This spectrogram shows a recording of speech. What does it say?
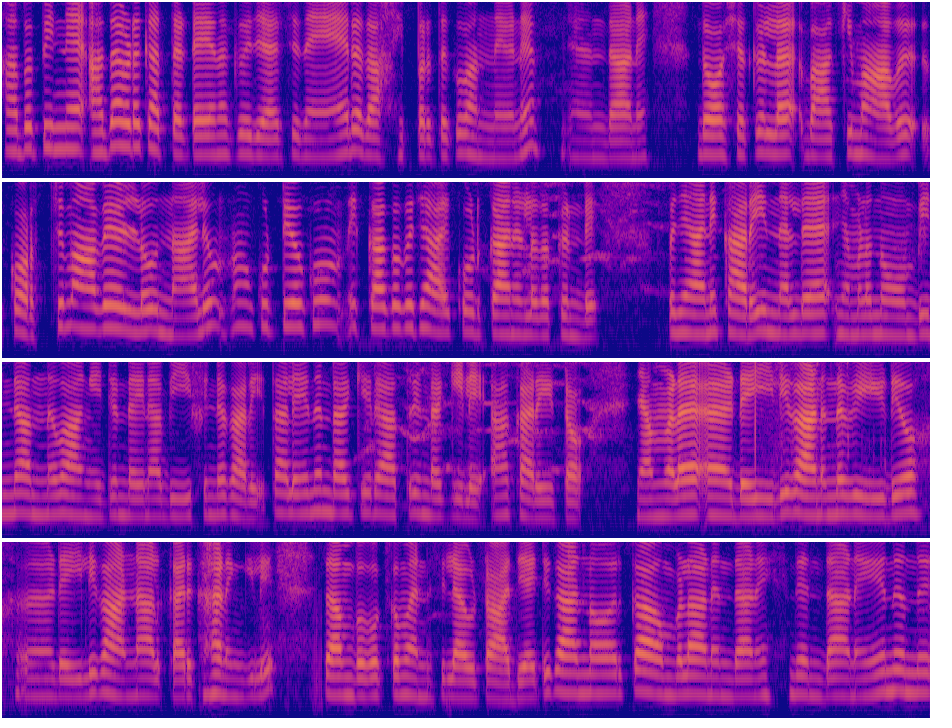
അപ്പോൾ പിന്നെ അതവിടെ കത്തട്ടെ എന്നൊക്കെ വിചാരിച്ച് നേരെ ദാ ഇപ്പുറത്തേക്ക് വന്നേണ്. എന്താണ്? ദോശക്കുള്ള ബാക്കി മാവ്. കുറച്ച് മാവേ ഉള്ളൂ. എന്നാലും കുട്ടികൾക്കും ഇക്കാക്കൊക്കെ ചായ കൊടുക്കാനുള്ളതൊക്കെ ഉണ്ട്. അപ്പോൾ ഞാൻ കറി ഇന്നലെ നമ്മളെ നോമ്പിന്റെ അന്ന് വാങ്ങിയിട്ടുണ്ടായിന് ആ ബീഫിന്റെ കറി. തലേന്ന് ഉണ്ടാക്കി രാത്രി ഉണ്ടാക്കിയില്ലേ ആ കറി കേട്ടോ നമ്മളെ ഡെയിലി കാണുന്ന വീഡിയോ ഡെയിലി കാണുന്ന ആൾക്കാർക്കാണെങ്കിൽ സംഭവമൊക്കെ മനസ്സിലാവും കേട്ടോ ആദ്യമായിട്ട് കാണുന്നവർക്കാവുമ്പോഴാണ് എന്താണ് ഇതെന്താണ് എന്നൊന്ന്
